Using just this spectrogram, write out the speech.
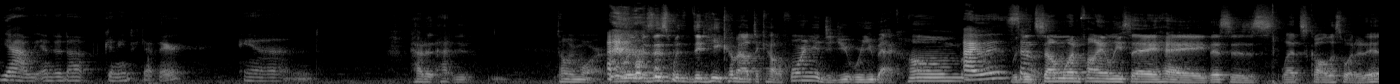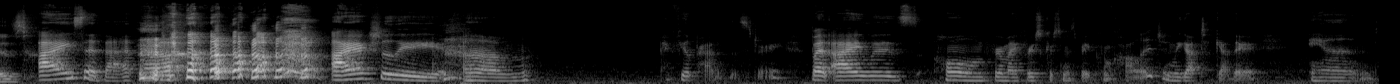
yeah, we ended up getting together, and How did, how did tell me more? Was, this did he come out to California? Did you were you back home? I was so did someone finally say, "Hey, this is let's call this what it is"? I said that. Uh, I actually, um, I feel proud of this story. But I was home for my first Christmas break from college, and we got together, and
